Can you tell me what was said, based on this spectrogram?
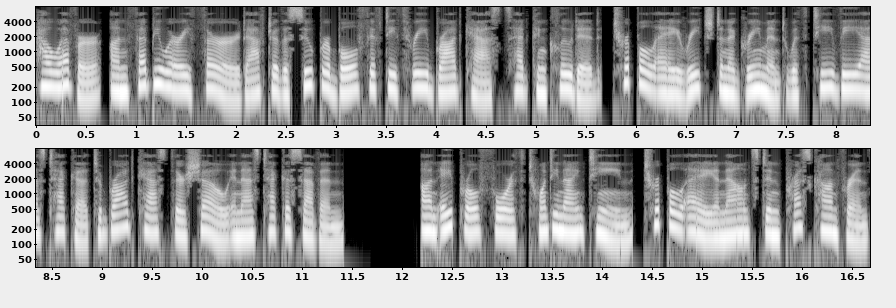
However, on February 3 after the Super Bowl 53 broadcasts had concluded, AAA reached an agreement with TV Azteca to broadcast their show in Azteca 7. On April 4, 2019, AAA announced in press conference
